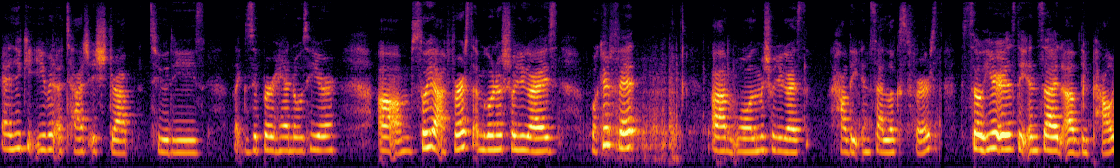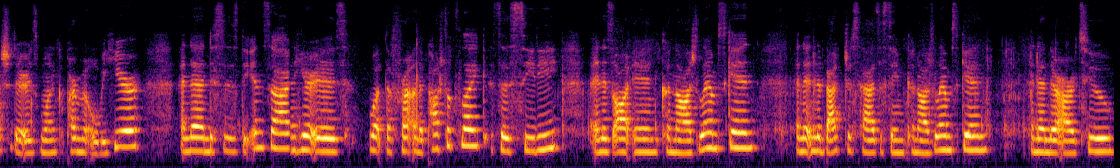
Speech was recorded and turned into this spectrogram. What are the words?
and you can even attach a strap to these like zipper handles here. Um, so yeah, first I'm going to show you guys what can fit. Um, well, let me show you guys how the inside looks first. So here is the inside of the pouch. There is one compartment over here. And then this is the inside. And here is what the front of the pouch looks like. It says CD and it's all in Cannage lambskin. And then in the back just has the same Cannage lambskin. And then there are two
